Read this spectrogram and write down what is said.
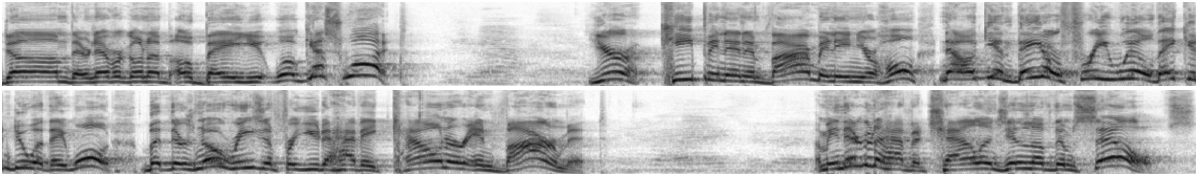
dumb, they're never going to obey you, well, guess what? You're keeping an environment in your home. Now, again, they are free will. They can do what they want, but there's no reason for you to have a counter environment. I mean, they're going to have a challenge in and of themselves.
